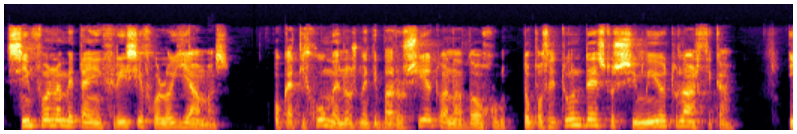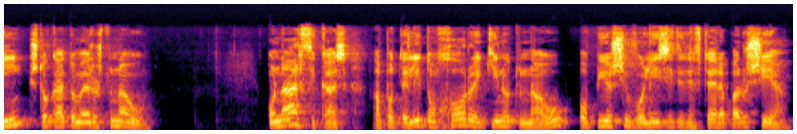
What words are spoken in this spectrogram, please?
σύμφωνα με τα εγχρήσια ευχολόγια μας. Ο κατηχούμενος με την παρουσία του αναδόχου τοποθετούνται στο σημείο του Νάρθηκα ή στο κάτω μέρος του ναού. Ο Νάρθηκας αποτελεί τον χώρο εκείνο του ναού ο οποίος συμβολίζει τη Δευτέρα Παρουσία.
